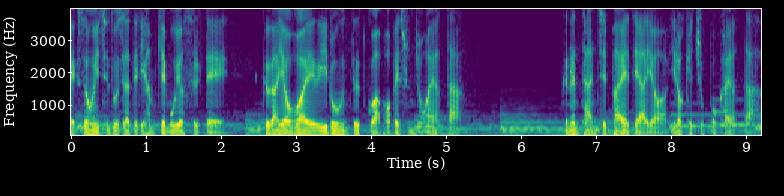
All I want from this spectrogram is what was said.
백성의 지도자들이 함께 모였을 때 그가 여호와의 의로운 뜻과 법에 순종하였다. 그는 단 지파에 대하여 이렇게 축복하였다.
